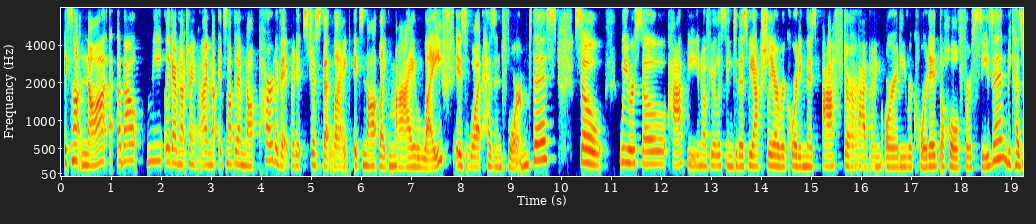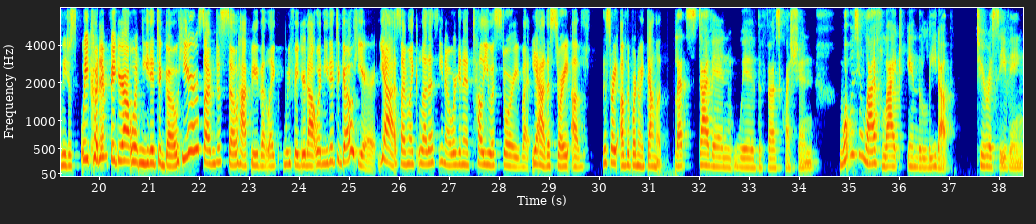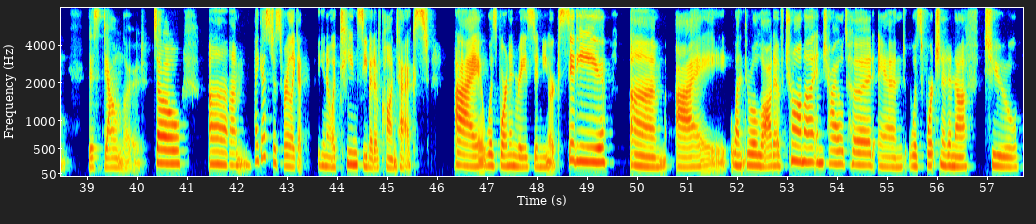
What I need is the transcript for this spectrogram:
it's not not about me. Like i'm not trying i'm not it's not that i'm not part of it but it's just that like it's not like my life is what has informed this. So we were so happy you know if you're listening to this we actually are recording this after having already recorded the whole first season because we just we couldn't figure out what needed to go here so i'm just so happy that like we figured out what needed to go here yeah so i'm like let us you know we're gonna tell you a story but yeah the story of the story of the Born Awake download. Let's dive in with the first question. What was your life like in the lead up to receiving this download? So, um, I guess just for like a you know a teensy bit of context, I was born and raised in New York City. Um, I went through a lot of trauma in childhood and was fortunate enough to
